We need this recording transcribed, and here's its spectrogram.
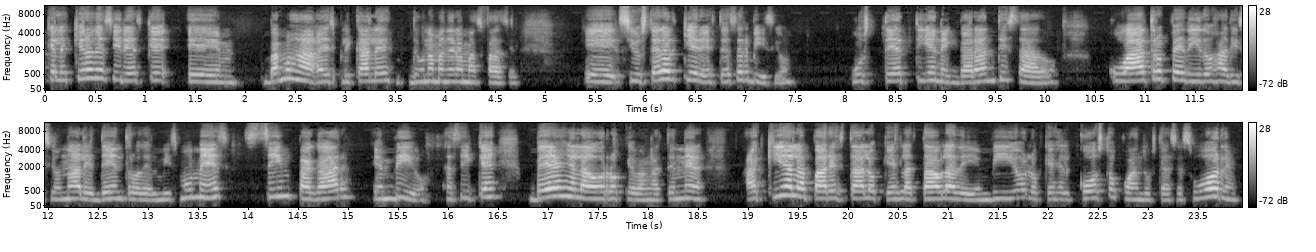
que les quiero decir es que eh, vamos a, explicarles de una manera más fácil. Eh, si usted adquiere este servicio, usted tiene garantizado cuatro pedidos adicionales dentro del mismo mes sin pagar envío. Así que vean el ahorro que van a tener. Aquí a la par está lo que es la tabla de envío, lo que es el costo cuando usted hace su orden.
